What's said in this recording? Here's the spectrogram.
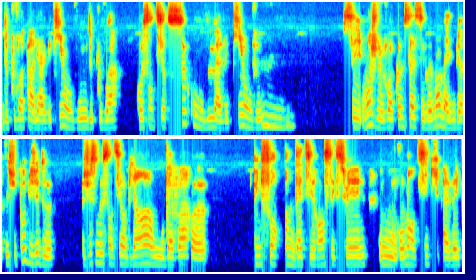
de pouvoir parler avec qui on veut, de pouvoir ressentir ce qu'on veut avec qui on veut. Mmh. C'est moi je le vois comme ça. C'est vraiment ma liberté. Je suis pas obligée de juste me sentir bien ou d'avoir euh, une forme d'attirance sexuelle ou romantique avec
